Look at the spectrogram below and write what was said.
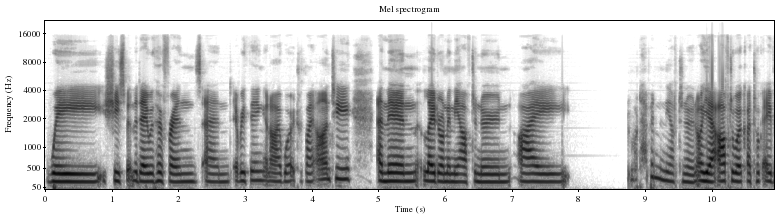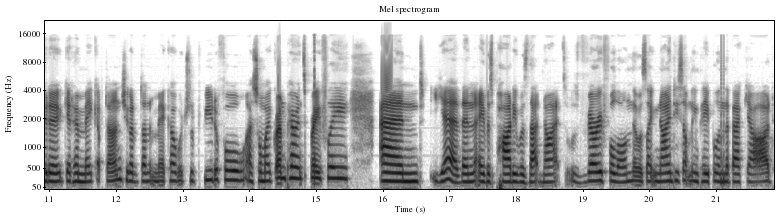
We, she spent the day with her friends and everything. And I worked with my auntie. And then later on in the afternoon, I what happened in the afternoon? Oh yeah, after work I took Ava to get her makeup done. She got it done at Mecca, which looked beautiful. I saw my grandparents briefly, and yeah, then Ava's party was that night. So it was very full on. There was like ninety something people in the backyard,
